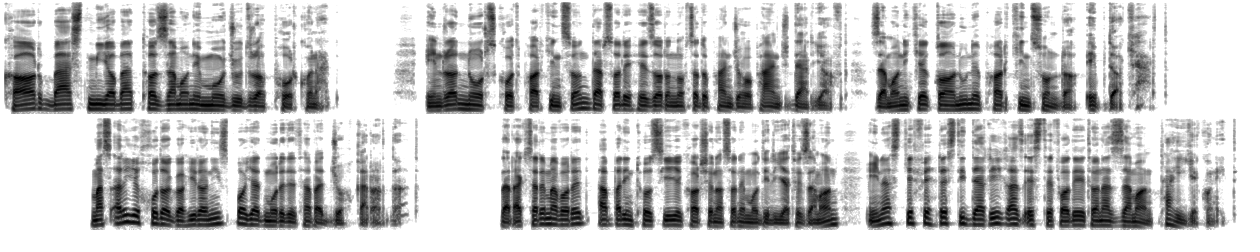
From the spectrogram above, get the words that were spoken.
کار بست میابد تا زمان موجود را پر کند. این را نورسکوت پارکینسون در سال 1955 دریافت، زمانی که قانون پارکینسون را ابدا کرد. مسئله خداگاهی را نیز باید مورد توجه قرار داد. در اکثر موارد اولین توصیه کارشناسان مدیریت زمان این است که فهرستی دقیق از استفاده تان از زمان تهیه کنید.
